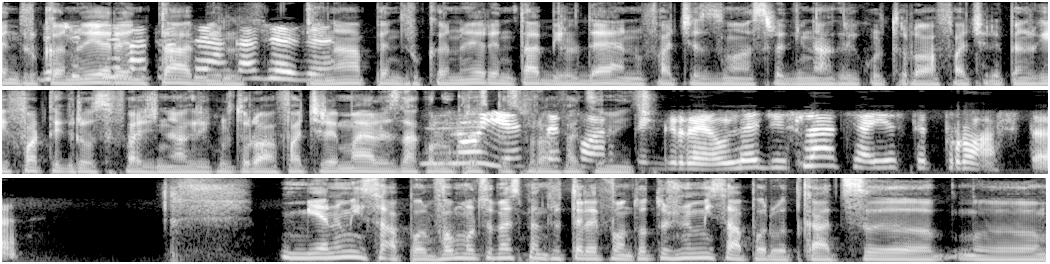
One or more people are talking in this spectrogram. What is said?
Pentru că de ce nu e cineva trebuie să-i rentabil. angajeze? Tina, pentru că nu e rentabil, de-aia nu faceți dumneavoastră din agricultură o afacere. Pentru că e foarte greu să faci din agricultură o afacere, mai ales dacă Nu lucrezi pe este suprafațe foarte mici. greu. Legislația este proastă. Mie nu mi s-a părut, vă mulțumesc pentru telefon, totuși nu mi s-a părut că ați uh, uh,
